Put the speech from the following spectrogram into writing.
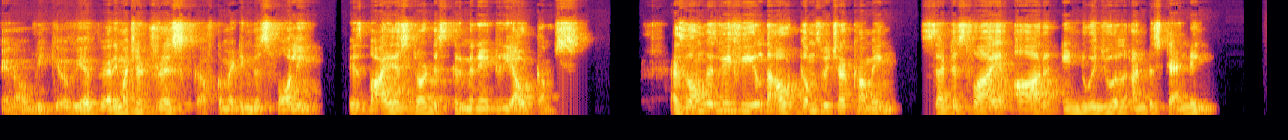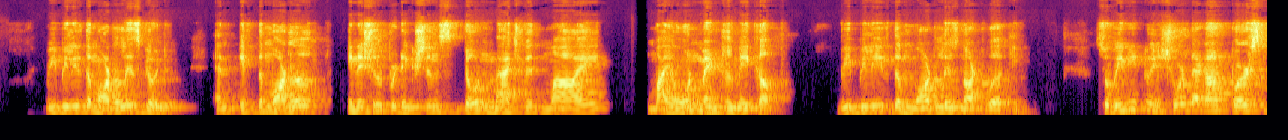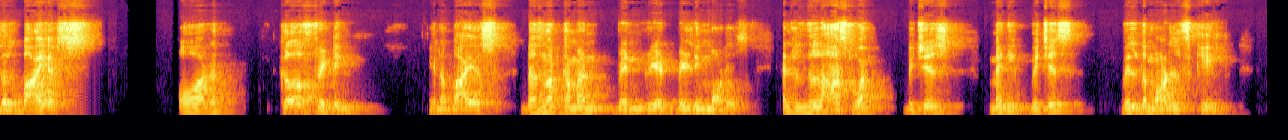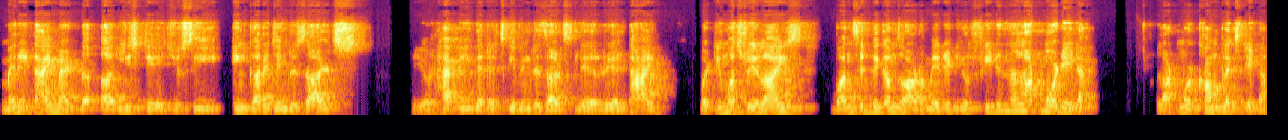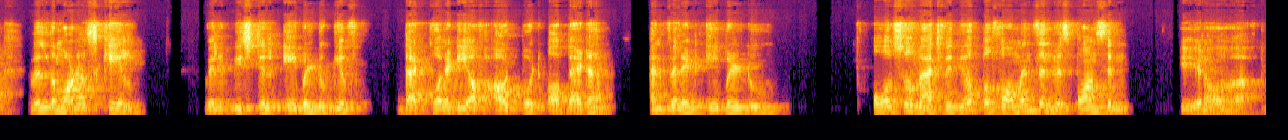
you know, we, we are very much at risk of committing this folly is biased or discriminatory outcomes. As long as we feel the outcomes which are coming satisfy our individual understanding. We believe the model is good. And if the model initial predictions don't match with my, my own mental makeup, we believe the model is not working. So we need to ensure that our personal bias or curve fitting, you know, bias does not come on when we are building models. And the last one, which is many, which is will the model scale? Many time at the early stage you see encouraging results. You're happy that it's giving results real time. But you must realize once it becomes automated you'll feed in a lot more data a lot more complex data. Will the model scale? Will it be still able to give that quality of output or better? And will it able to also match with your performance and response and you know uh,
